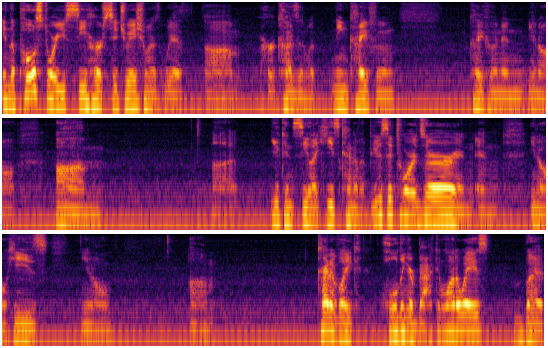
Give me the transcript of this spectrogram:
in the post where you see her situation with, with um, her cousin, with Lynn Kaifun, Kaifun and you know um uh you can see like he's kind of abusive towards her and and you know he's you know um kind of like holding her back in a lot of ways but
